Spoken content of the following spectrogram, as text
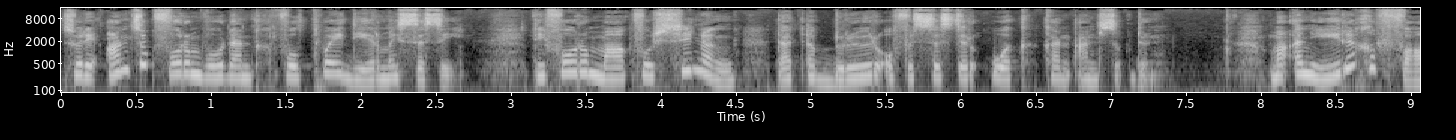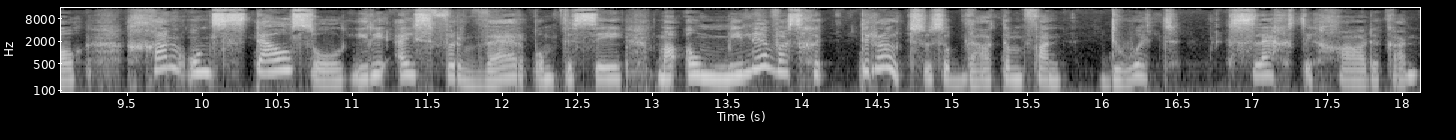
So die aansoekvorm word dan voltooi deur my sussie. Die vorm maak voorsiening dat 'n broer of 'n suster ook kan aansoek doen. Maar in hierdie geval gaan ons stelsel hierdie eis verwerp om te sê, maar Omilia was getroud soos op datum van dood. Slegs die gade kan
